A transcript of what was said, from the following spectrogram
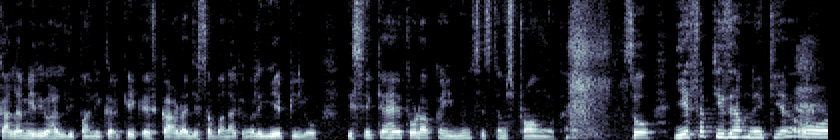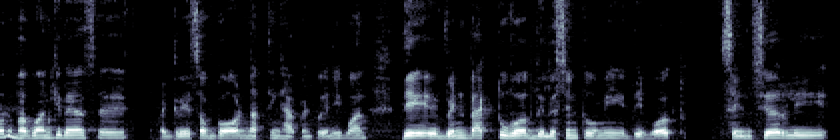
काला मिरी और हल्दी पानी करके एक काढ़ा जैसा बना के मतलब ये पी लो। इससे क्या है थोड़ा आपका इम्यून सिस्टम स्ट्रांग होता है। सो so, ये सब चीज़ें हमने किया और भगवान की दया से by grace of God nothing happen to anyone they went back to work they listen to me they work sincerely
